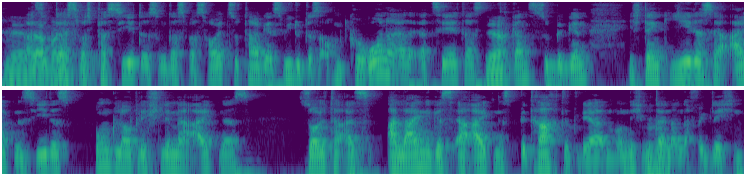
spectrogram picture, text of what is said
Nee, also das, nicht. was passiert ist und das, was heutzutage ist, wie du das auch mit Corona er erzählt hast, ja. ganz zu Beginn. Ich denke, jedes Ereignis, jedes unglaublich schlimme Ereignis sollte als alleiniges Ereignis betrachtet werden und nicht mhm. miteinander verglichen.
